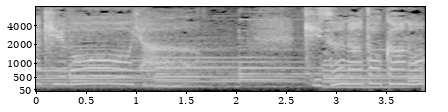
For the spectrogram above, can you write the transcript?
や希望や。絆とかの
